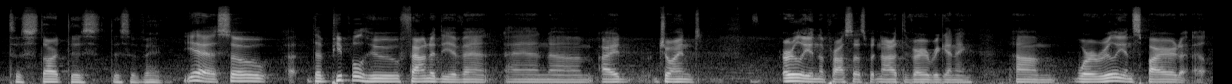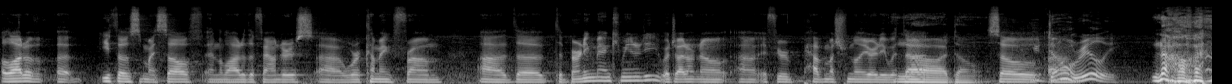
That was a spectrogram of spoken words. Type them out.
to start this this event? Yeah, so uh, the people who founded the event, and um, I joined early in the process, but not at the very beginning, um, were really inspired. A a lot of uh, ethos and myself, and a lot of the founders uh, were coming from uh, the the Burning Man community, which I don't know uh, if you have much familiarity with that. no. I don't. So You don't um, really. No.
